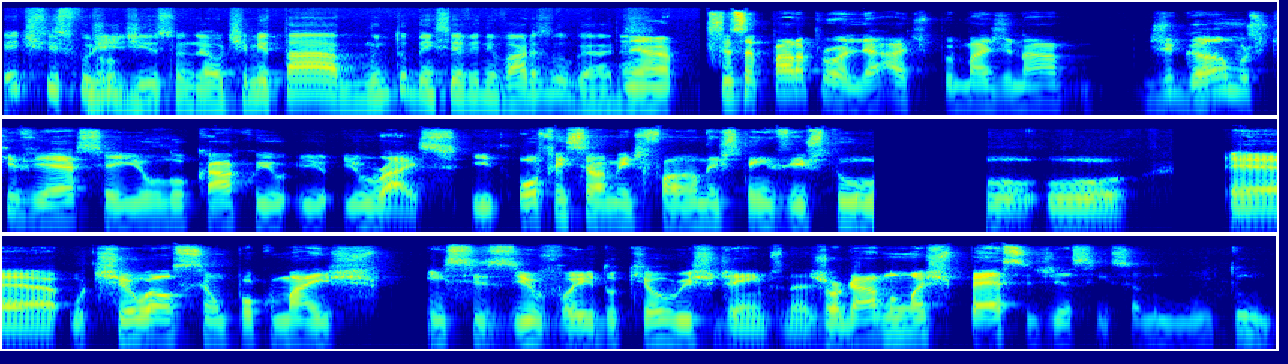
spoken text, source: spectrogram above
É difícil fugir disso, né? O time tá muito bem servido em vários lugares. É. Se você para pra olhar, tipo, imaginar. Digamos que viesse aí o Lukaku e o, e, e o Rice. E ofensivamente falando, a gente tem visto o, o, é, o Chilwell ser um pouco mais incisivo aí do que o Rich James, né? Jogar numa espécie de, assim, sendo muito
